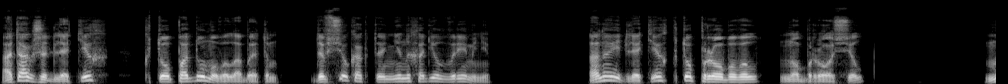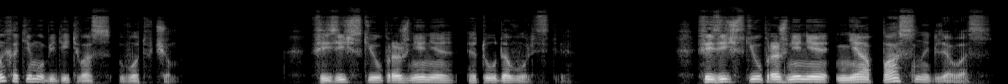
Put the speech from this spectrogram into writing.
а также для тех, кто подумывал об этом, да все как-то не находил времени. Она и для тех, кто пробовал, но бросил. Мы хотим убедить вас вот в чем. Физические упражнения — это удовольствие. Физические упражнения не опасны для вас.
